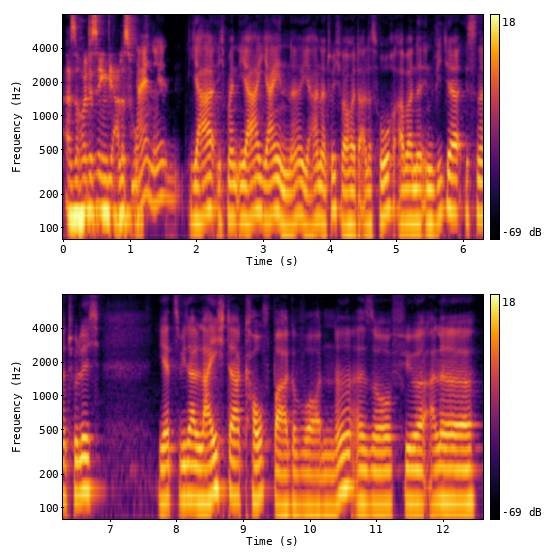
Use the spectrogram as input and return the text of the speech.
Also heute ist irgendwie alles hoch. Nein, nein. Ja, ich meine, ja, jein, ne? Ja, natürlich war heute alles hoch, aber eine Nvidia ist natürlich jetzt wieder leichter kaufbar geworden, ne? Also für alle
